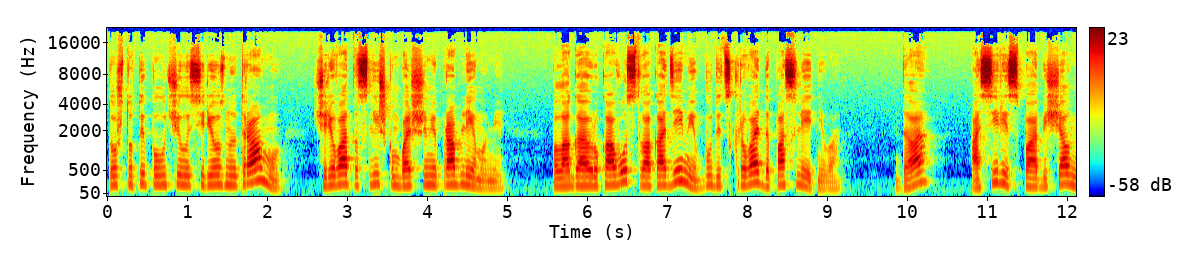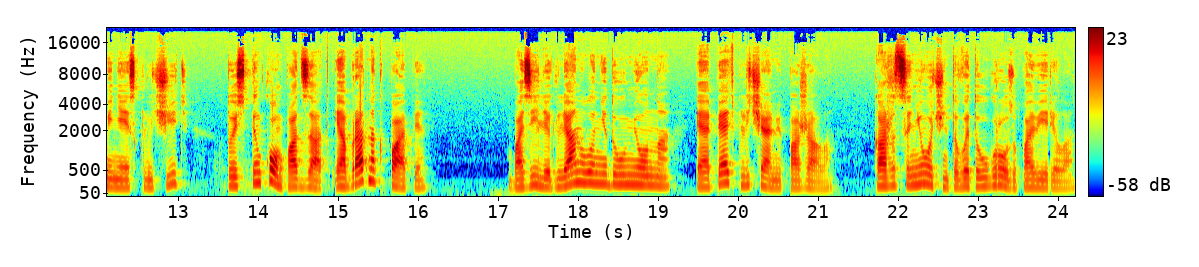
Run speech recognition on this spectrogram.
То, что ты получила серьезную травму, чревато слишком большими проблемами. Полагаю, руководство Академии будет скрывать до последнего. Да, Осирис пообещал меня исключить, то есть пинком под зад и обратно к папе. Базилия глянула недоуменно и опять плечами пожала. Кажется, не очень-то в эту угрозу поверила.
